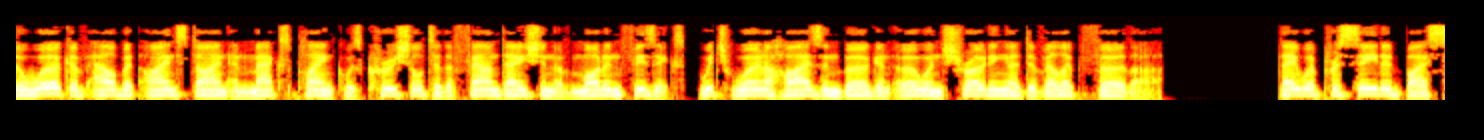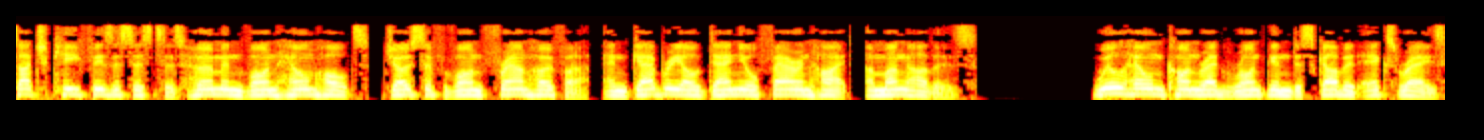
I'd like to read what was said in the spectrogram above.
The work of Albert Einstein and Max Planck was crucial to the foundation of modern physics, which Werner Heisenberg and Erwin Schrödinger developed further. They were preceded by such key physicists as Hermann von Helmholtz, Joseph von Fraunhofer, and Gabriel Daniel Fahrenheit, among others. Wilhelm Conrad Röntgen discovered X-rays,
